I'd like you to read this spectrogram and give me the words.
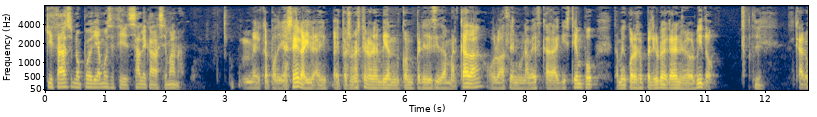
quizás no podríamos decir sale cada semana. Me- Que podría ser, hay, hay, hay personas que no la envían con periodicidad marcada o lo hacen una vez cada X tiempo. También corres el peligro de caer en el olvido. Claro.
